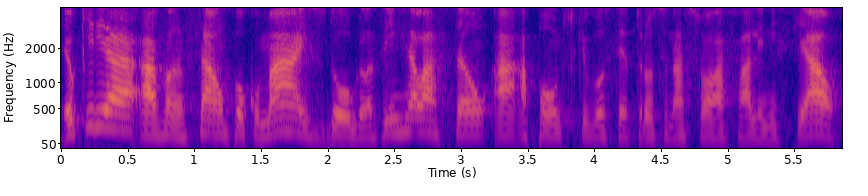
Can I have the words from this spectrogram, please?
Eu queria avançar um pouco mais, Douglas, em relação a, a pontos que você trouxe na sua fala inicial,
